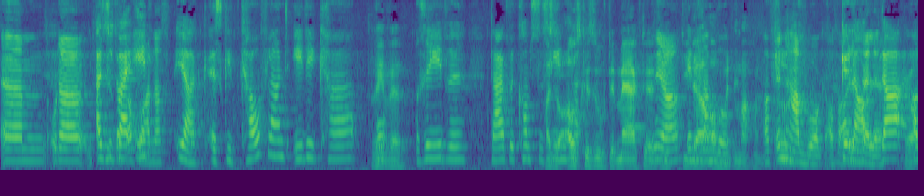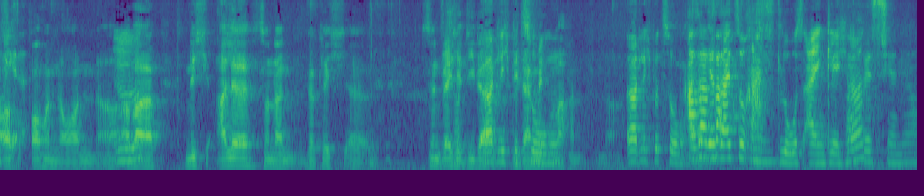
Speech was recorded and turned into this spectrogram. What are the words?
Ähm, oder Also bei auch woanders? Ed ja, es gibt Kaufland, Edeka, Rewe. Rewe, da bekommst du es Also ausgesuchte Märkte, die, Ja. die in da Hamburg. auch mitmachen. Auf In. Hamburg auf Genau, alle Fälle. da Ja, auf auch, auch im Norden. Ne? Mhm. Aber nicht alle, sondern wirklich äh, sind welche, die da, die da mitmachen. Örtlich bezogen. Also Aber ihr seid so rastlos eigentlich, ein ne? bisschen, ja.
